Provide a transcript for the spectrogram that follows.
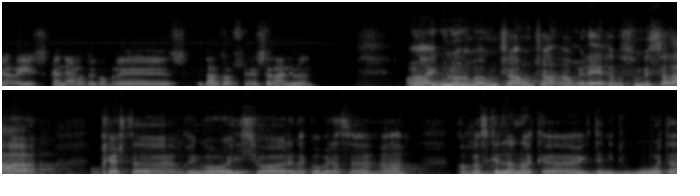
berriz kaina moteko prez datoz, e, zer Julen? Hala, egun hon, ba, untxa, untxa, hau ere, janduzun bezala, prest uh, urrengo edizioaren dako, beraz, uh, hala, hor azken lanak uh, egiten ditugu eta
